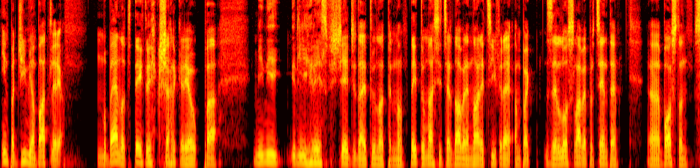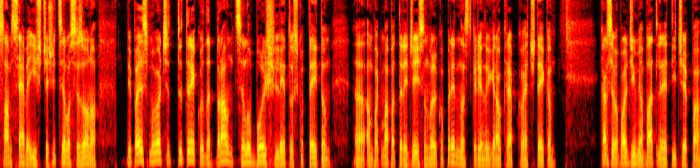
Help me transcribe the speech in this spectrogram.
in pa Jimmyja Butlerja. Noben od teh dveh košarkarjev pa mi ni res všeč, da je tu notrno. Tatum ima sicer dobre, nore cifre, ampak zelo slabe procente. Uh, Boston sam sebe išče že celo sezono. Bi pa jaz mogoče tudi rekel, da je Brown celo boljši letos kot Tatum, uh, ampak ima pa torej Jason veliko prednost, ker je odigral krepko več tekem. Kar se pa pol Jimmyja Butlera tiče, pa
